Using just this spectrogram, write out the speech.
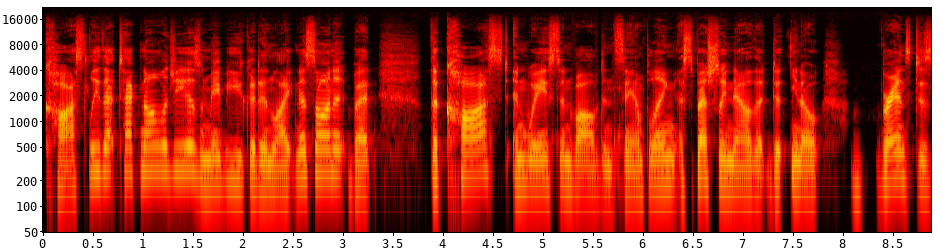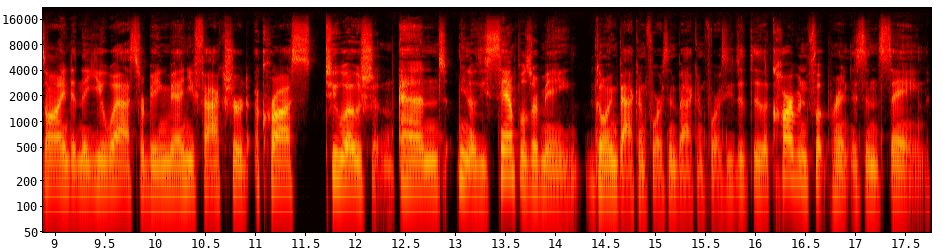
costly that technology is, and maybe you could enlighten us on it, but the cost and waste involved in sampling, especially now that you know brands designed in the US are being manufactured across two oceans and you know these samples are being going back and forth and back and forth. The carbon footprint is insane.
